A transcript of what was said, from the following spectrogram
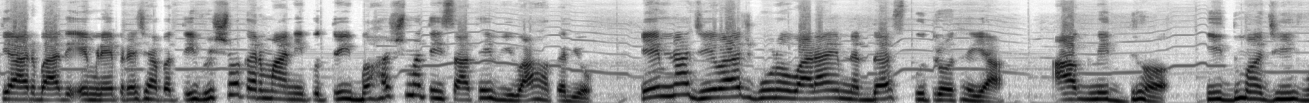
ત્યારબાદ એમણે પ્રજાપતિ વિશ્વકર્માની પુત્રી બહસ્મતી સાથે વિવાહ કર્યો. એમના જેવા જ ગુણોવાળા એમના દસ પુત્રો થયા. આગ્નિધ્ર ઇદ્મજીહ્વ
